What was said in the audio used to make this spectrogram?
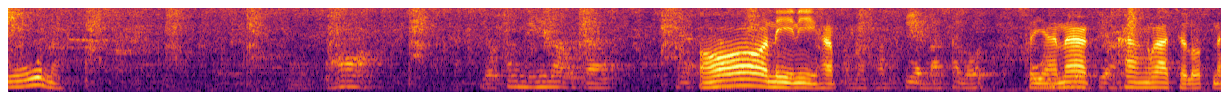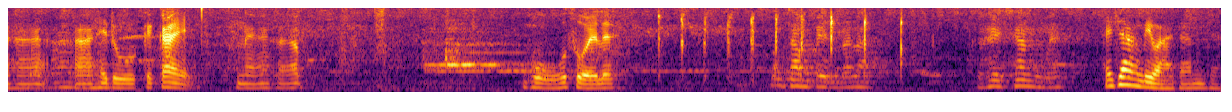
นู้นน่ะอ๋อเดี๋ยวพรุ่งนี้เราจะ อ๋อ นี่นี่ครับ เอามาทำเปลี่ยนราชรถ พญานาคข้างราชรถนะฮะอ่าให้ดูใกล้ๆนะครับโอ้โหสวยเลยต้องทำเป็นไหมล่ะจะให้ช่างไหมให้ช่างดีกว่าอาจารย์อย่า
